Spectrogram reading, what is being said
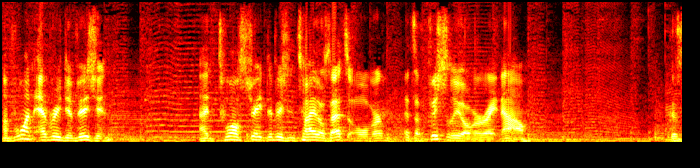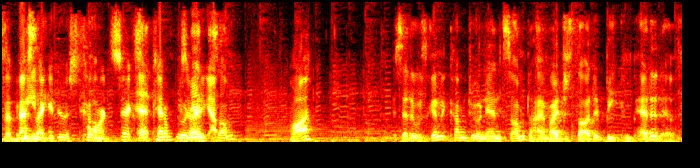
I've won every division. I had 12 straight division titles. That's over. That's officially over right now. Because the best I, mean, can do is come- four and six. that come to an end some- What? I said it was going to come to an end sometime. I just thought it'd be competitive.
